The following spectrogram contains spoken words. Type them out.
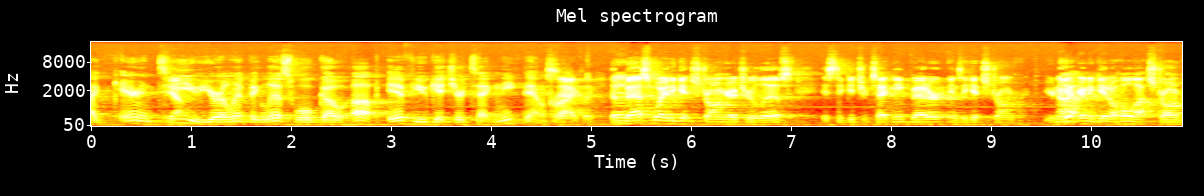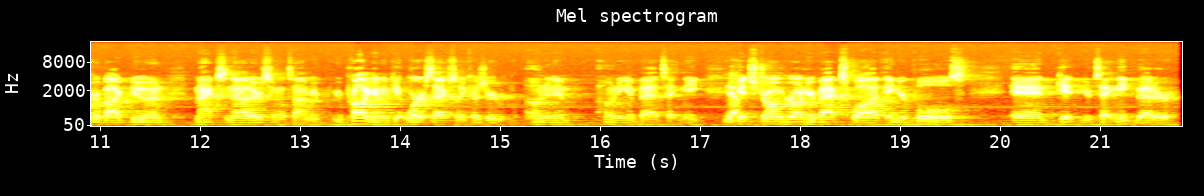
I guarantee Yeah. you your Olympic lifts will go up if you get your technique down Exactly. correctly. The best way to get stronger at your lifts is to get your technique better and to get stronger. You're not Yeah. going to get a whole lot stronger by doing maxing out every single time. You're, you're probably going to get worse actually because you're owning in, honing in bad technique. Yeah. Get stronger on your back squat and your pulls and get your technique better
